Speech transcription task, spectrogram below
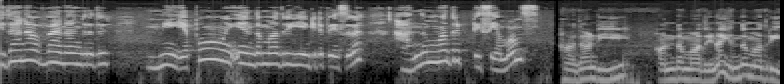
இதானே வேணாங்கிறது. நீ எப்பவும் எந்த மாதிரி என்கிட்ட பேசுவ? அந்த மாதிரி பேசியா மாம்ஸ் அதாண்டி அந்த மாதிரினா எந்த மாதிரி?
